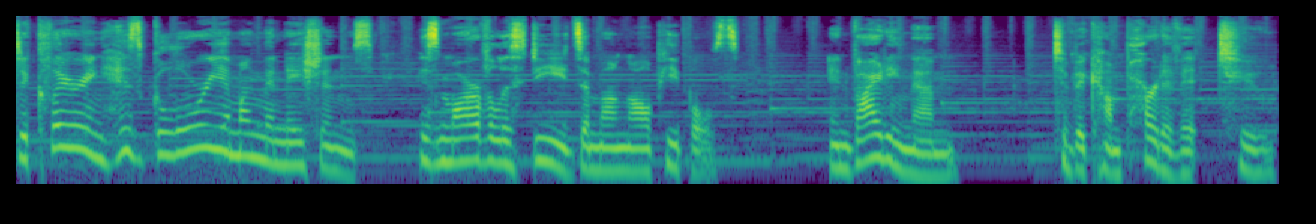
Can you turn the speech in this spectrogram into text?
declaring his glory among the nations, his marvelous deeds among all peoples, inviting them to become part of it too.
